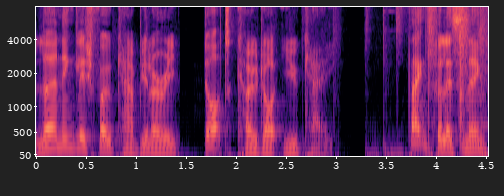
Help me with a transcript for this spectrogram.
learnenglishvocabulary.co.uk. Thanks for listening.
